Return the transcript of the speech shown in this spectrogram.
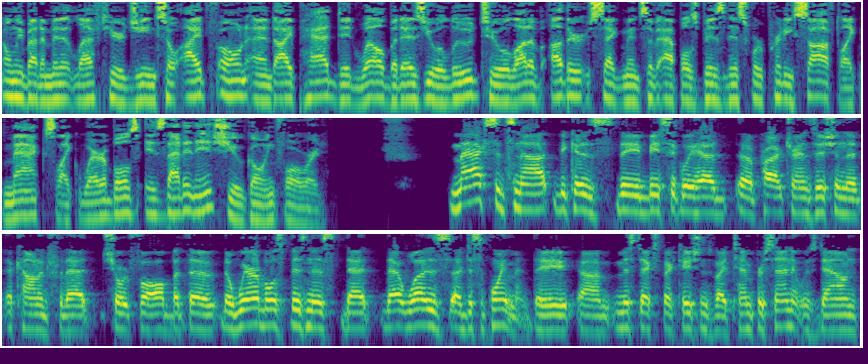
Only about a minute left here, Gene. So iPhone and iPad did well, but as you allude to, a lot of other segments of Apple's business were pretty soft, like Macs, like wearables. Is that an issue going forward? Macs, it's not because they basically had a product transition that accounted for that shortfall. But the, the wearables business, that, that was a disappointment. They um, missed expectations by 10%. It was down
